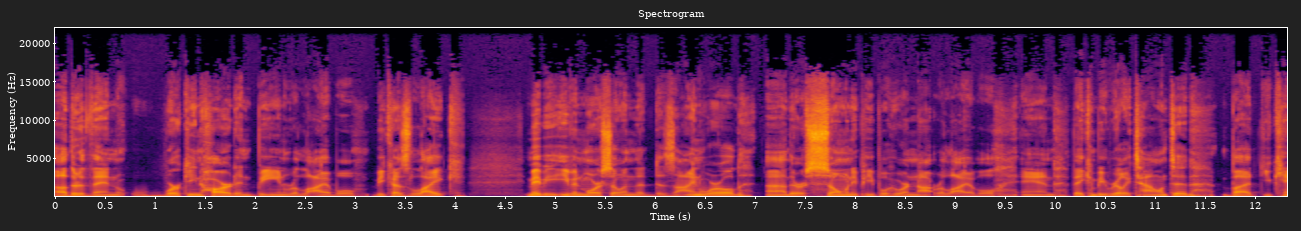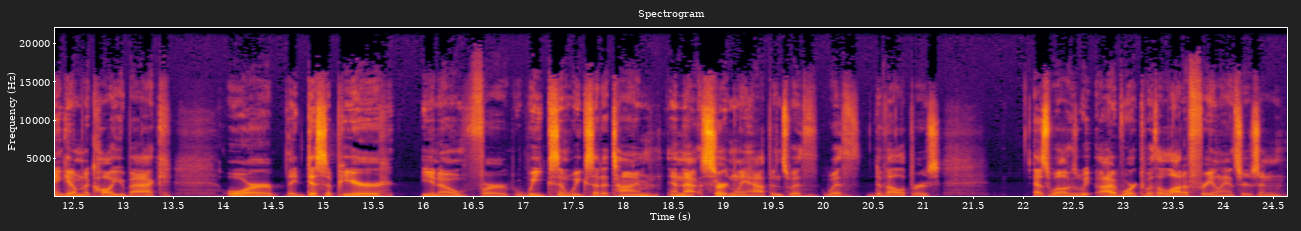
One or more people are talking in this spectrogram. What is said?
other than working hard and being reliable because like maybe even more so in the design world uh, there are so many people who are not reliable and they can be really talented but you can't get them to call you back or they disappear you know for weeks and weeks at a time and that certainly happens with with developers as well as we I've worked with a lot of freelancers and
